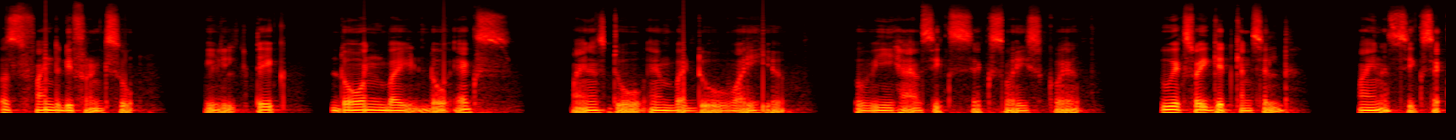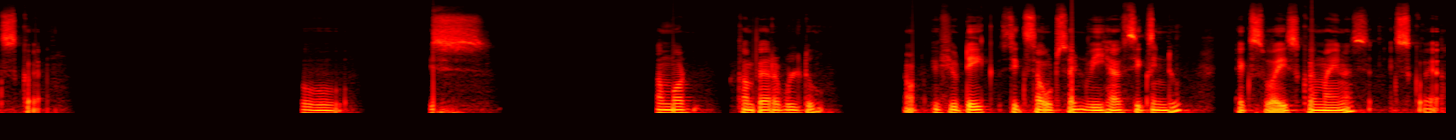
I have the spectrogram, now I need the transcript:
first find the difference. So we'll take dou n by dou x minus dou m by dou y here. So we have 6xy square. 2xy get cancelled minus 6x square. So this somewhat comparable to now if you take 6 outside we have 6 into xy square minus x square.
